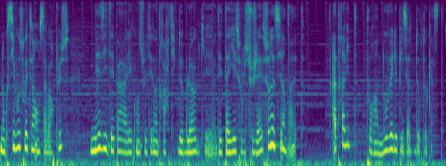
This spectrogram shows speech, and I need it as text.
Donc si vous souhaitez en savoir plus, n'hésitez pas à aller consulter notre article de blog détaillé sur le sujet sur notre site internet. A très vite pour un nouvel épisode d'Octocast.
